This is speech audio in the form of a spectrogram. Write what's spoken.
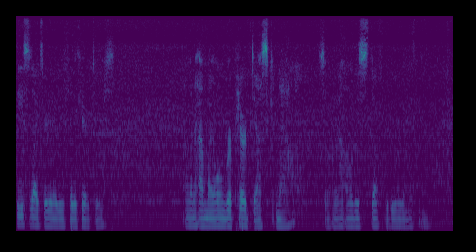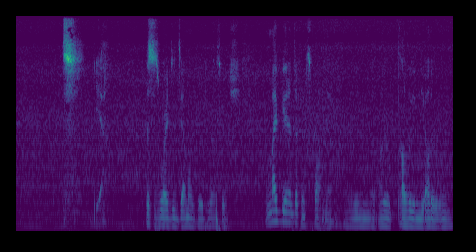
These lights are gonna be for the characters. I'm gonna have my own repair desk now, so all this stuff will be organized now. Yeah, this is where I do demo videos, which might be in a different spot now. In the other, probably in the other room.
